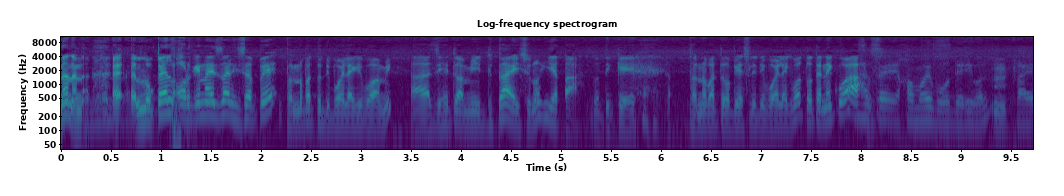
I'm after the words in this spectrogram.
না না না লোকেল অৰ্গেনাইজাৰ হিচাপে ধন্যবাদটো দিবই লাগিব আমি যিহেতু আমি দুটা আহিছোঁ ন সি এটা গতিকে ধন্যবাদটো অভিয়াছলি দিবই লাগিব তো তেনেকুৱা সময় বহুত দেৰি হ'ল। প্ৰায়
